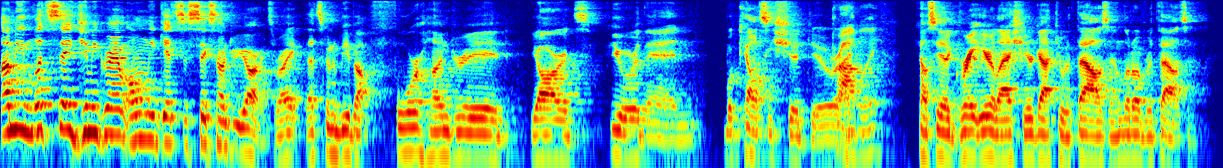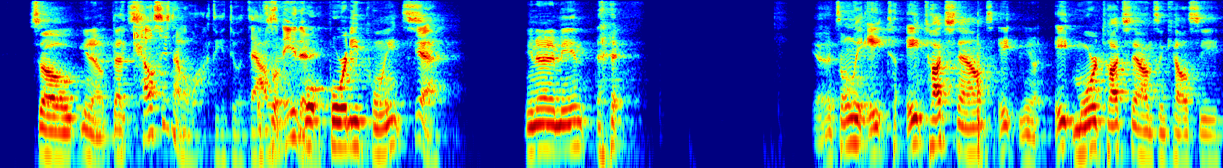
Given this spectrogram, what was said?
I mean, let's say Jimmy Graham only gets to 600 yards, right? That's going to be about 400 yards fewer than what Kelce should do, right? Probably. Kelce had a great year last year, got to a thousand, a little over a thousand. So you know that's Kelce's not a lock to get to a thousand either. 40 points. Yeah. You know what I mean? yeah, it's only eight eight touchdowns, eight you know eight more touchdowns than Kelce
